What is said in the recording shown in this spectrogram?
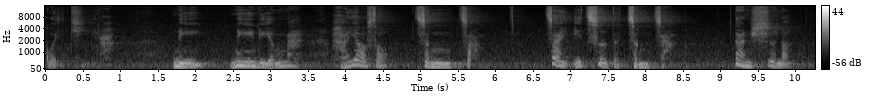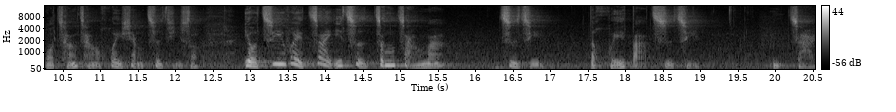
过去啦，你。年龄呢，还要说增长，再一次的增长。但是呢，我常常会向自己说：有机会再一次增长吗？自己的回答自己：嗯，在。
